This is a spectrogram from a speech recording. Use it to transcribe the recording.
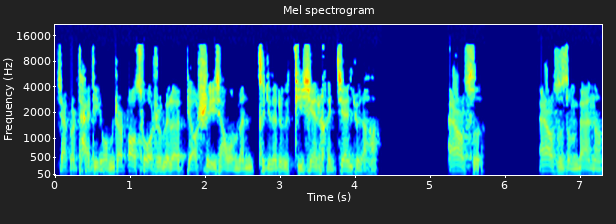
价格太低，我们这儿报错是为了表示一下我们自己的这个底线是很坚决的哈。else，else 怎么办呢？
